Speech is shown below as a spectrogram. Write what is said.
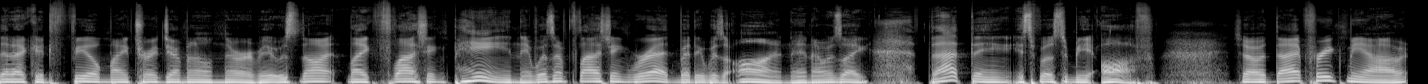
that I could feel my trigeminal nerve. It was not like flashing pain, it wasn't flashing red, but it was on. And I was like, that thing is supposed to be off. So that freaked me out.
